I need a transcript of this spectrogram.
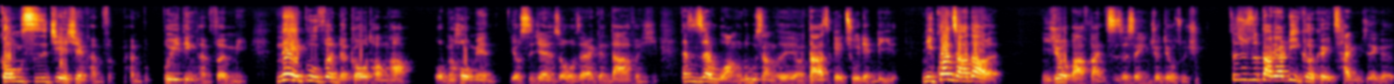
公司界限很很不不一定很分明，那部分的沟通哈，我们后面有时间的时候我再来跟大家分析。但是在网络上这些东西，大家是可以出点力的。你观察到了，你就把反制的声音就丢出去，这就是大家立刻可以参与这个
